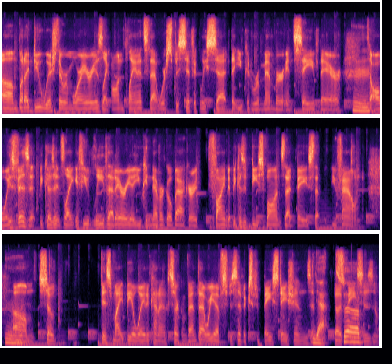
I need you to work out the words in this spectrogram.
um, but i do wish there were more areas like on planets that were specifically set that you could remember and save there Mhm. to always visit because it's like if you leave that area you can never go back or find it because it despawns that base that you found Mhm. um, so this might be a way to kind of circumvent that where you have specific space stations and yeah. So bases and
